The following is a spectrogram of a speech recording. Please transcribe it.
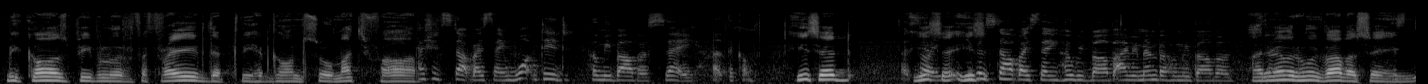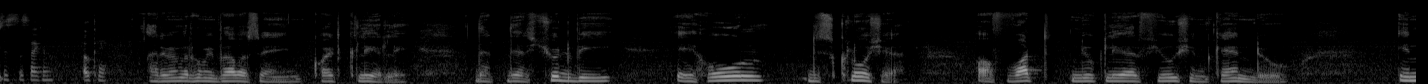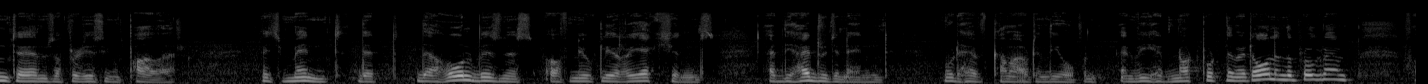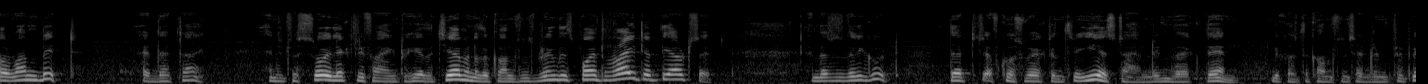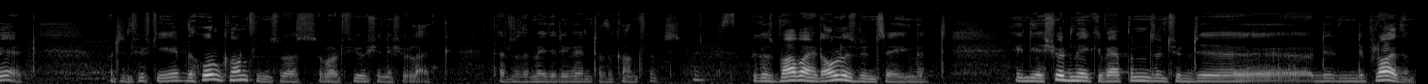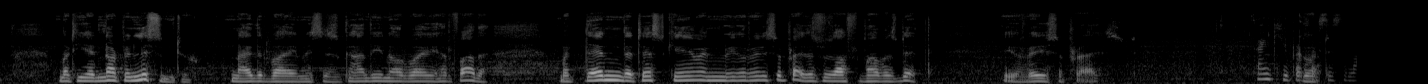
because people were afraid that we had gone so much far. I should start by saying, what did Homi Bhabha say at the conference? He said Sorry, he's, uh, he's, you can start by saying Homi Bhabha. I remember Homi Bhabha. I remember Homi Bhabha saying. Just, just a second. Okay. I remember Homi Bhabha saying quite clearly that there should be a whole disclosure of what nuclear fusion can do in terms of producing power, which meant that the whole business of nuclear reactions at the hydrogen end would have come out in the open. And we had not put them at all in the program for one bit at that time. And it was so electrifying to hear the chairman of the conference bring this point right at the outset. And that was very good. That, of course, worked in three years' time, didn't work then because the conference had been prepared. But in 58, the whole conference was about fusion, if you like. That was the major event of the conference. Yes. Because Bhabha had always been saying that India should make weapons and should uh, deploy them. But he had not been listened to, neither by Mrs. Gandhi nor by her father. But then the test came and we were very surprised. This was after Bhabha's death. We were very surprised. Thank you, Professor Good.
